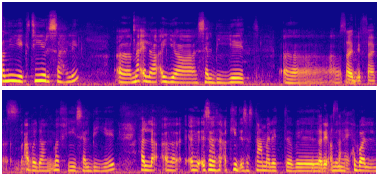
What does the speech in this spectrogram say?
وتقنيه كتير سهلة. آه ما لها أي سلبيات آه side effects ابدا ما في سلبيات. هلأ آه، إذا أكيد إذا استعملت ب- بطريقة من صحيحة. قبل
